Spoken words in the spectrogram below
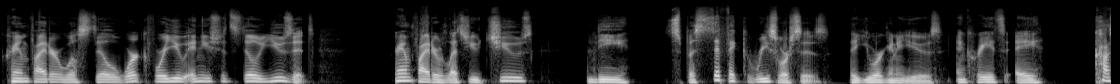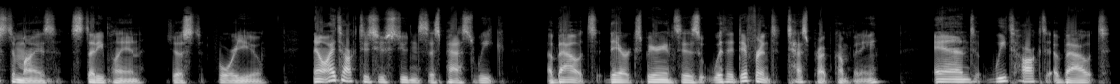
Cram Fighter will still work for you and you should still use it. Cram Fighter lets you choose the specific resources that you are going to use and creates a customized study plan just for you. Now, I talked to two students this past week about their experiences with a different test prep company, and we talked about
